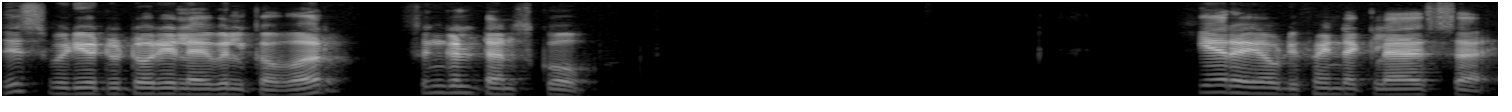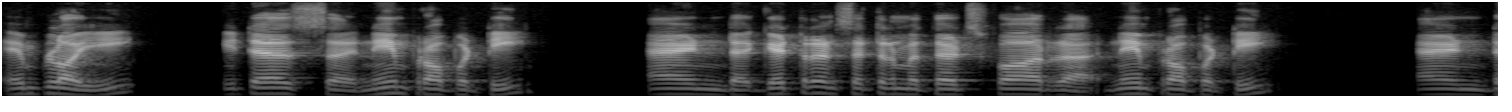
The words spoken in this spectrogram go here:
This video tutorial I will cover singleton scope. Here I have defined a class uh, employee. It has uh, name property and uh, getter and setter methods for name property. And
